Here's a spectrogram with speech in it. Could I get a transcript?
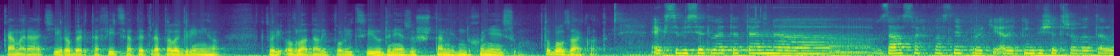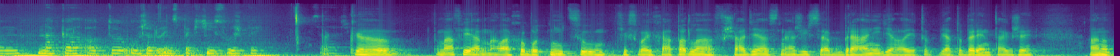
kamaráti Roberta Fica, Petra Pellegriniho, ktorí ovládali policiu, dnes už tam jednoducho nie sú. To bol základ. Jak si vysvětlujete ten eh, zásah vlastně proti elitním vyšetřovatelům NAKA od úřadu inspekční služby? Tak uh, mafia mala chobotnicu, tie svoje chápadlá všade a snaží sa brániť, ale je to, ja to beriem tak, že áno,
